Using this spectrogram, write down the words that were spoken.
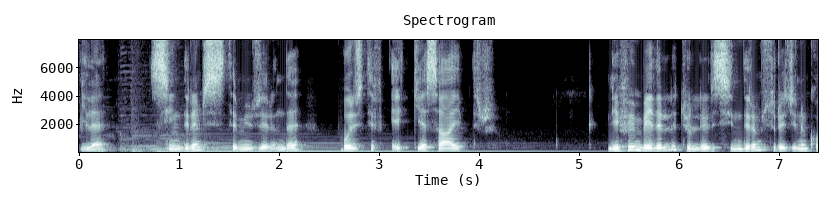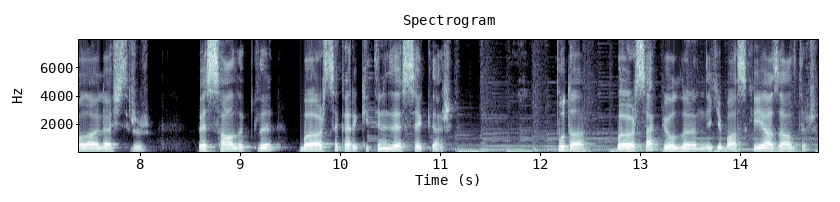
ile sindirim sistemi üzerinde pozitif etkiye sahiptir. Lifin belirli türleri sindirim sürecini kolaylaştırır ve sağlıklı bağırsak hareketini destekler. Bu da bağırsak yollarındaki baskıyı azaltır.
